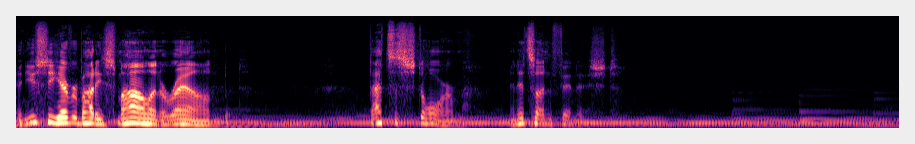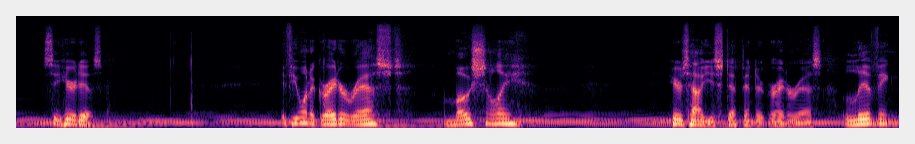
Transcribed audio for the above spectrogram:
And you see everybody smiling around, but that's a storm and it's unfinished. See, here it is. If you want a greater rest emotionally, here's how you step into greater rest living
